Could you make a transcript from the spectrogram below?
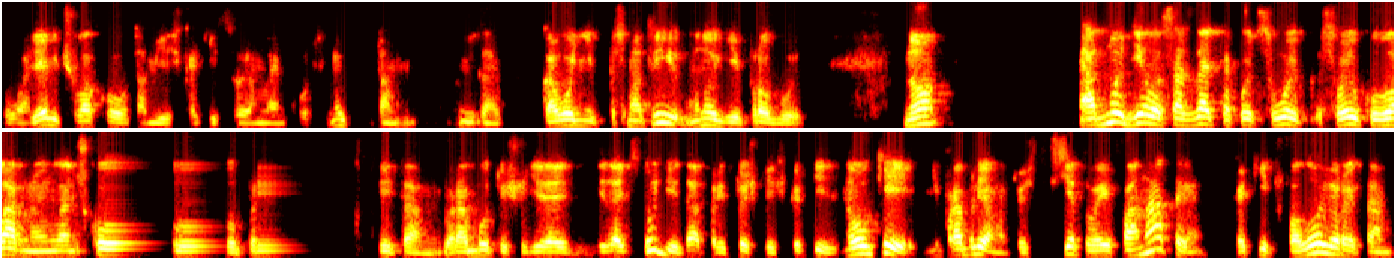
у Олега Чувакова там есть какие-то свои онлайн-курсы, ну, там, не знаю, кого не посмотри, многие пробуют. Но одно дело создать какой-то свой, свою кулуарную онлайн-школу при там, работающей дизайн-студии, да, при точке экспертизы. Ну, окей, не проблема. То есть все твои фанаты, какие-то фолловеры там,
